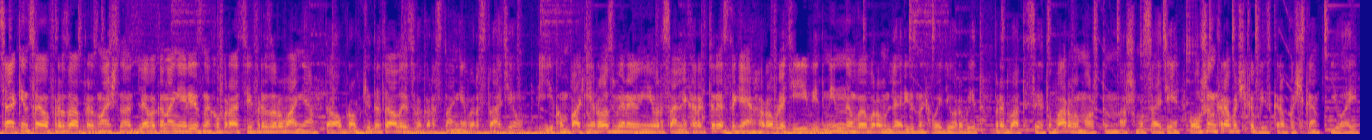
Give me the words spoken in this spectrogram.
Ця кінцева фреза призначена для виконання різних операцій фрезерування та обробки деталей з використання верстатів. Її компактні розміри і універсальні характеристики роблять її відмінним вибором для різних видів робіт. Придбати цей товар ви можете на нашому сайті ocean.biz.ua.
